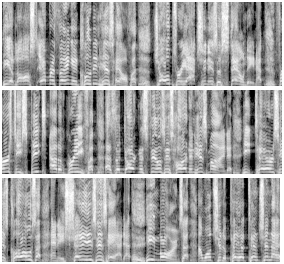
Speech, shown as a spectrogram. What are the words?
He had lost everything, including his health. Uh, Job's reaction is astounding. Uh, first, he speaks out of grief as the darkness fills his heart and his mind, he tears his clothes and he shaves his head. He mourns. I want you to pay attention, uh,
